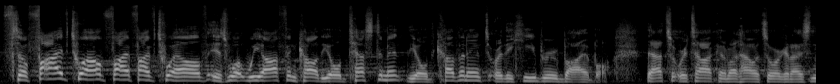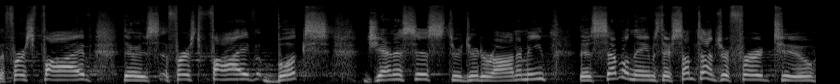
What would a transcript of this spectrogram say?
so 512, 5512 is what we often call the Old Testament, the Old Covenant, or the Hebrew Bible. That's what we're talking about, how it's organized. In the first five, there's first five books, Genesis through Deuteronomy. There's several names. They're sometimes referred to,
